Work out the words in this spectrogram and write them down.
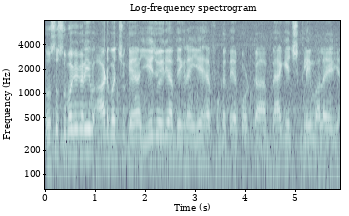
दोस्तों, सुबह के करीब आठ बज चुके हैं। ये जो एरिया आप देख रहे हैं, ये है फोकत एयरपोर्ट का बैगेज क्लेम वाला एरिया।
